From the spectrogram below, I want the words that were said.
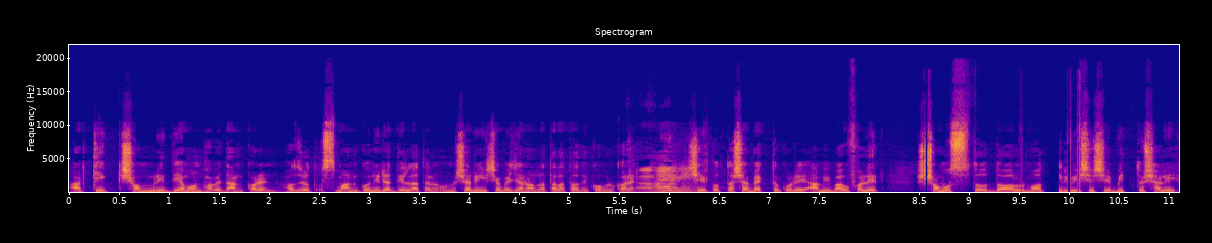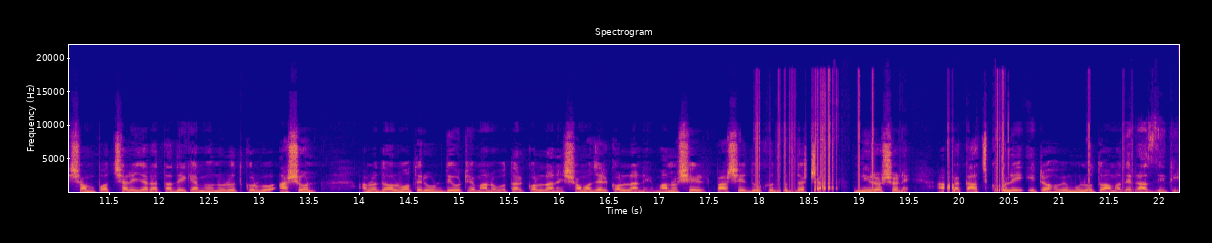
আর্থিক সমৃদ্ধি এমনভাবে দান করেন হজরত ওসমান গনিরা দিল্লা তালার অনুসারী হিসাবে যেন আল্লাহ তালা তাদের কবুল করেন। সেই প্রত্যাশা ব্যক্ত করে আমি বাউফলের সমস্ত দল মত নির্বিশেষে বিত্তশালী সম্পদশালী যারা তাদেরকে আমি অনুরোধ করব আসুন আমরা দলমতের ঊর্ধ্বে উঠে মানবতার কল্যাণে সমাজের কল্যাণে মানুষের পাশে দুঃখ দুর্দশা নিরসনে আমরা কাজ করলে এটা হবে মূলত আমাদের রাজনীতি।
